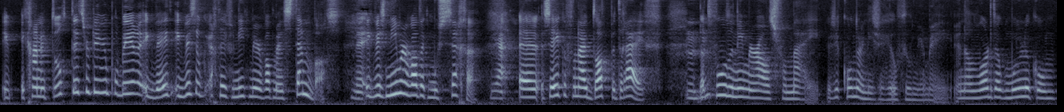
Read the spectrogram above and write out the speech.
ik, ik ga nu toch dit soort dingen proberen. Ik, weet, ik wist ook echt even niet meer wat mijn stem was. Nee. Ik wist niet meer wat ik moest zeggen. Ja. Eh, zeker vanuit dat bedrijf. Mhm. Dat voelde niet meer als van mij. Dus ik kon daar niet zo heel veel meer mee. En dan wordt het ook moeilijk om.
